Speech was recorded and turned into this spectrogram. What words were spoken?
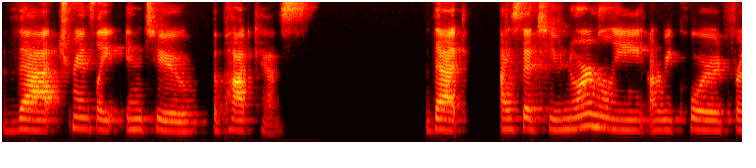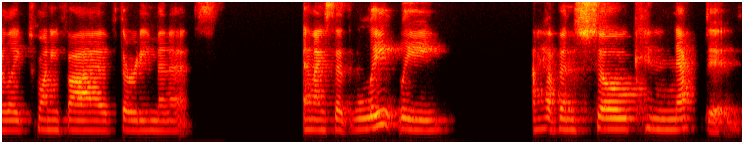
that translate into the podcast that i said to you normally i record for like 25 30 minutes and i said lately i have been so connected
